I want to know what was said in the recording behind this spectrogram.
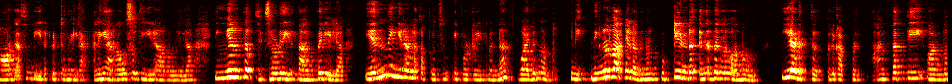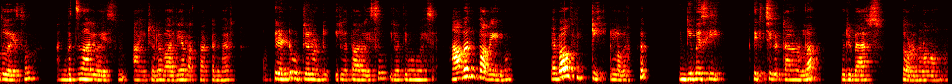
ഓർഗാസം തീരെ കിട്ടുന്നില്ല അല്ലെങ്കിൽ അറൗസൽ തീരെ ആകുന്നില്ല ഇങ്ങനത്തെ സെക്സിനോട് തീരെ താല്പര്യമില്ല എന്നിങ്ങനെയുള്ള കപ്പിൾസും ഇപ്പോൾ ട്രീറ്റ്മെന്റിന് വരുന്നുണ്ട്. ഇനി നിങ്ങൾ പറഞ്ഞല്ലോ നിങ്ങൾക്ക് കുട്ടിയുണ്ട് എന്നിട്ട് നിങ്ങൾ വന്നു. ഈ അടുത്ത് ഒരു കപ്പിൾ നാൽപ്പത്തി ഒൻപത് വയസ്സും അൻപത്തിനാല് വയസ്സും ആയിട്ടുള്ള ഭാര്യ ഭർത്താക്കന്മാർ അവർക്ക് രണ്ട് കുട്ടികളുണ്ട് ഇരുപത്തി ആറ് വയസ്സും ഇരുപത്തി മൂന്ന് വയസ്സും. അവർ പറയുന്നു എബവ് ഫിഫ്റ്റി ഉള്ളവർക്ക് ഇന്റിമസി തിരിച്ചു കിട്ടാനുള്ള ഒരു ബാച്ച് തുടങ്ങണമെന്ന്.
